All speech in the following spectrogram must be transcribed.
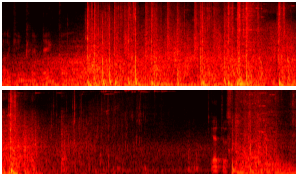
Fucking Kerdinkle. Get this one.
